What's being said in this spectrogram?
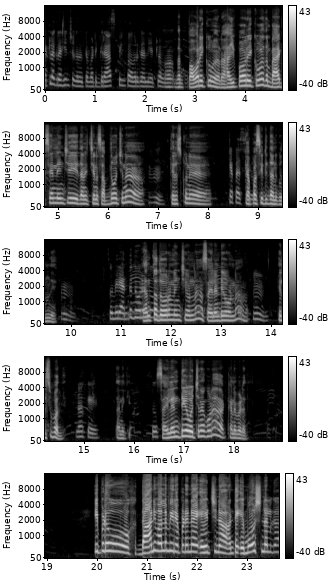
ఎట్లా గ్రహించగలుగుతాం వాటి గ్రాస్పింగ్ పవర్ కానీ ఎట్లా దాని పవర్ ఎక్కువ హై పవర్ ఎక్కువ దాని బ్యాక్ సైడ్ నుంచి దానికి చిన్న శబ్దం వచ్చినా తెలుసుకునే కెపాసిటీ. కెపాసిటీ దానికి ఉంది. సో మీరు ఎంత దూరం ఎంత దూరం నుంచి ఉన్నా సైలెంట్గా ఉన్నా తెలిసిపోద్ది ఓకే. దానికి. సైలెంట్గా వచ్చినా కూడా కనబడదు. ఇప్పుడు దాని వల్ల మీరు ఎప్పుడైనా ఏడ్చిన అంటే ఎమోషనల్గా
